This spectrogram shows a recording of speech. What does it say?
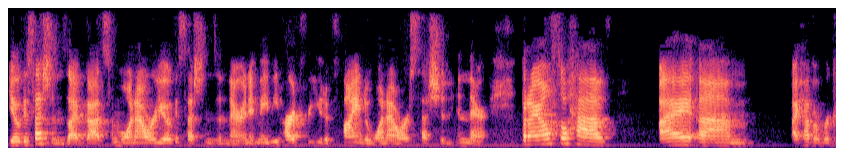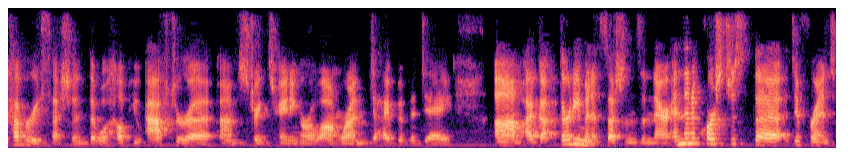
yoga sessions. I've got some one hour yoga sessions in there, and it may be hard for you to find a one hour session in there. But I also have, I, um, I have a recovery session that will help you after a um, strength training or a long run type of a day. Um, I've got 30 minute sessions in there. And then, of course, just the different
